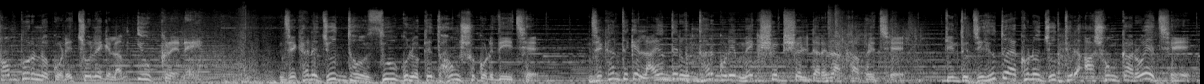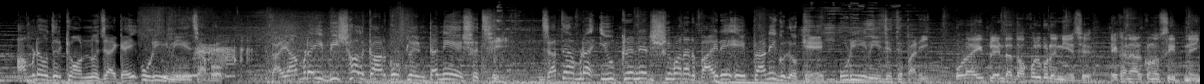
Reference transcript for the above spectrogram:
সম্পূর্ণ করে চলে গেলাম ইউক্রেনে, যেখানে যুদ্ধ জুগুলোকে ধ্বংস করে দিয়েছে। যেখান থেকে লায়নদের উদ্ধার করে মেকশিফট শেল্টারে রাখা হয়েছে। কিন্তু যেহেতু এখনও যুদ্ধের আশঙ্কা রয়েছে, আমরা ওদেরকে অন্য জায়গায় উড়িয়ে নিয়ে যাব। তাই আমরা এই বিশাল কার্গো প্লেনটা নিয়ে এসেছি। যাতে আমরা ইউক্রেনের সীমানার বাইরে এই প্রাণীগুলোকে উড়িয়ে নিয়ে যেতে পারি। ওরা এই প্লেনটা দখল করে নিয়েছে। এখানে আর কোনো সিট নেই।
